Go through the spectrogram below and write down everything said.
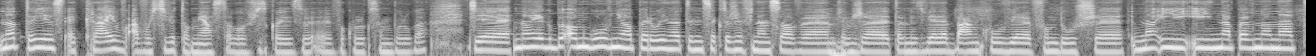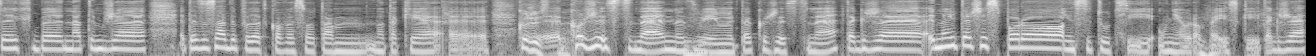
no to jest e, kraj, a właściwie to miasto, bo wszystko jest e, wokół Luksemburga, gdzie no jakby on głównie operuje na tym sektorze finansowym, także tam jest wiele banków, wiele funduszy, no i, i na pewno na tych, by, na tym, że te zasady podatkowe są tam no takie e, Korzystne. e, korzystne, nazwijmy to korzystne. Także, no i też jest sporo instytucji Unii Europejskiej, także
